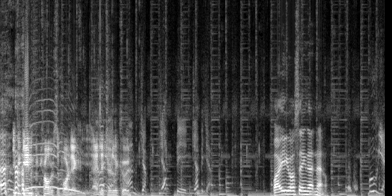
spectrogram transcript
If you gaming controller supported, I literally could. Jump. Why are you all saying that now? Booyah!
